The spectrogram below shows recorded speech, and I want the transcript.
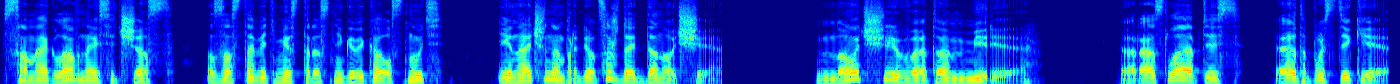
«Самое главное сейчас — заставить мистера Снеговика уснуть, иначе нам придется ждать до ночи». Ночи в этом мире. «Расслабьтесь, это пустяки»,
